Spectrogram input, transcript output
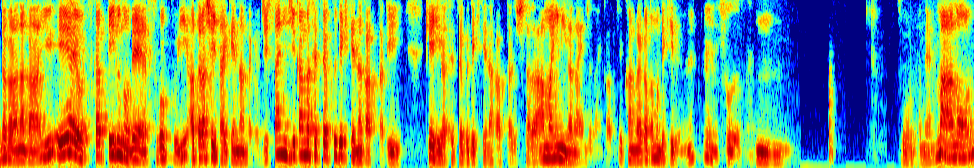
だからなんか AI を使っているのですごくいい新しい体験なんだけど実際に時間が節約できてなかったり経費が節約できてなかったりしたらあんま意味がないんじゃないかっていう考え方もできるよね。うん、そうですね。うんそうだね。まあ、あの、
